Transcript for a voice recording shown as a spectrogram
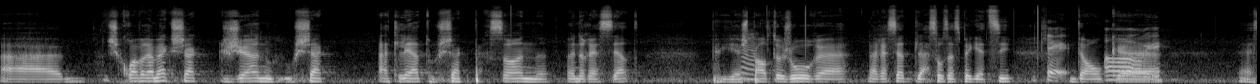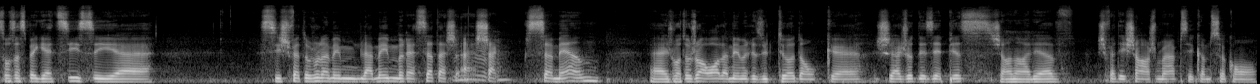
Euh, je crois vraiment que chaque jeune ou, ou chaque athlète ou chaque personne a une recette. Puis je parle toujours euh, la recette de la sauce à spaghetti. Donc, Ah, oui. la sauce à spaghetti, c'est si je fais toujours la même, la même recette à, ch- Mm. à chaque semaine, euh, je vais toujours avoir le même résultat. Donc, euh, j'ajoute des épices, j'en enlève, je fais des changements, puis c'est comme ça qu'on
